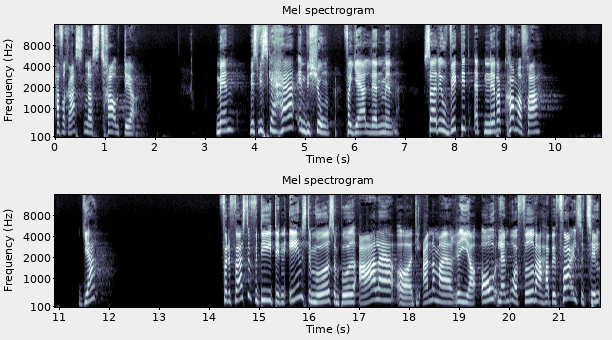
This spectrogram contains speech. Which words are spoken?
har forresten også travlt der. Men hvis vi skal have en vision for jer landmænd, så er det jo vigtigt, at den netop kommer fra jer. For det første, fordi det er den eneste måde, som både Arla og de andre mejerier og Landbrug og Fødevare har beføjelse til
